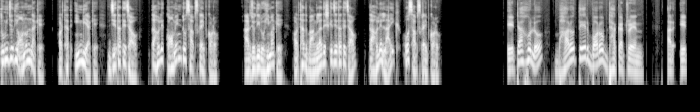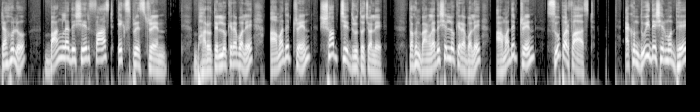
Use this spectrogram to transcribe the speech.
তুমি যদি অনন্যাকে, অর্থাৎ ইন্ডিয়াকে, জেতাতে চাও, তাহলে কমেন্ট ও সাবস্ক্রাইব করো। আর যদি রহিমাকে, অর্থাৎ বাংলাদেশকে জেতাতে চাও, তাহলে লাইক ও সাবস্ক্রাইব করো। এটা হলো ভারতের বরফ ঢাকা ট্রেন, আর এটা হলো বাংলাদেশের ফাস্ট এক্সপ্রেস ট্রেন। ভারতের লোকেরা বলে, আমাদের ট্রেন সবচেয়ে দ্রুত চলে। তখন বাংলাদেশের লোকেরা বলে, আমাদের ট্রেন সুপার ফাস্ট এখন দুই দেশের মধ্যে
